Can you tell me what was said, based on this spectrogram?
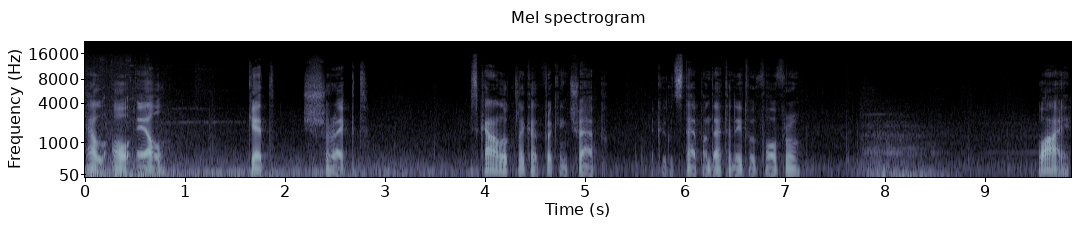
LOL. Get Shreked. This kind of looked like a freaking trap. Like I could step on that and it would fall through. Why?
